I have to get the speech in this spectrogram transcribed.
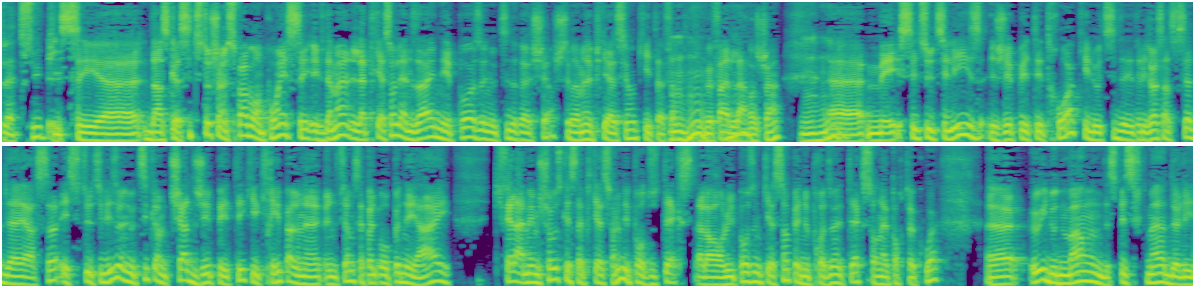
là-dessus, puis C'est euh, dans ce cas-ci, tu touches un super bon point. C'est évidemment l'application Lensai n'est pas un outil de recherche, c'est vraiment une application qui est offerte Mhm. qui veut faire de l'argent. Mhm. Euh, mais si tu utilises GPT-3, qui est l'outil d'intelligence artificielle derrière ça, et si tu utilises un outil comme ChatGPT, qui est créé par une, une firme qui s'appelle OpenAI, qui fait la même chose que cette application-là, mais pour du texte. Alors, on lui pose une question, puis elle nous produit un texte sur n'importe quoi. Euh, eux, ils nous demandent spécifiquement de, les,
